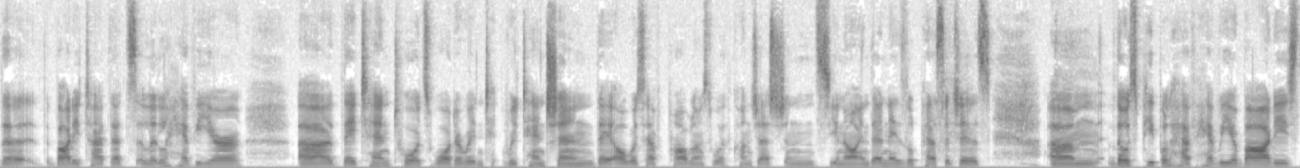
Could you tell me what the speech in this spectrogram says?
the, the body type that's a little heavier. Uh, they tend towards water ret- retention. They always have problems with congestions, you know, in their nasal passages. Um, those people have heavier bodies,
